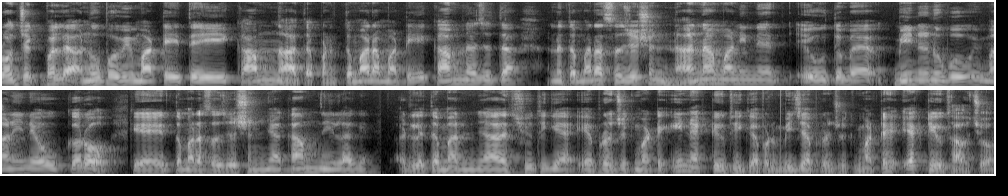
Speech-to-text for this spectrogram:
પ્રોજેક્ટ ભલે અનુભવી માટે તે કામના હતા, પણ તમારા માટે એ કામના જ હતા. અને તમારા સજેશન નાના માનીને એવું તમે બિન અનુભવી માનીને એવું કરો કે તમારા સજેશન ત્યાં કામ નહીં લાગે. એટલે તમારે ત્યાં શું થઈ ગયા? એ પ્રોજેક્ટ માટે ઇનએક્ટિવ થઈ ગયા, પણ બીજા પ્રોજેક્ટ માટે એક્ટિવ થાવ છો.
